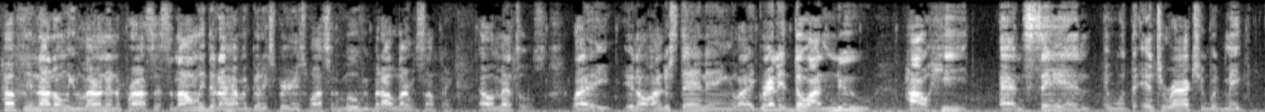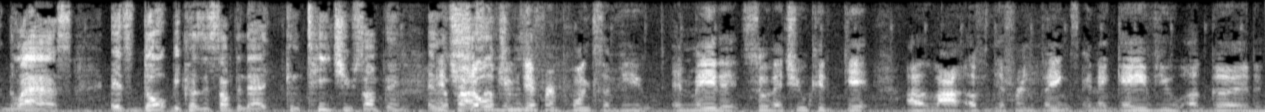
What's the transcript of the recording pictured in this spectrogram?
helps me not only learn in the process. So not only did I have a good experience watching the movie, but I learned something. Elementals, like you know, understanding. Like, granted, though I knew how heat and sand and what the interaction would make glass. It's dope because it's something that can teach you something in the it process. showed you different points of view and made it so that you could get a lot of different things and it gave you a good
